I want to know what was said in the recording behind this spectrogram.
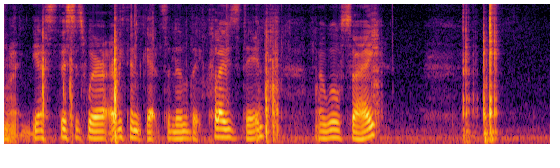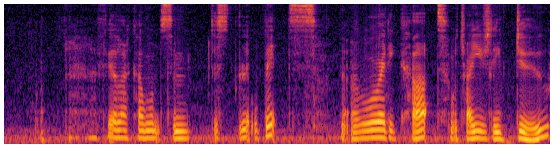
Right, yes, this is where everything gets a little bit closed in, I will say. I feel like I want some just little bits that are already cut, which I usually do.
